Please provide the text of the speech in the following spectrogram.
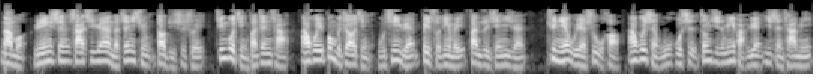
那么，余英生杀妻冤案的真凶到底是谁？经过警方侦查，安徽蚌埠交警武清源被锁定为犯罪嫌疑人。去年五月十五号，安徽省芜湖市中级人民法院一审查明，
